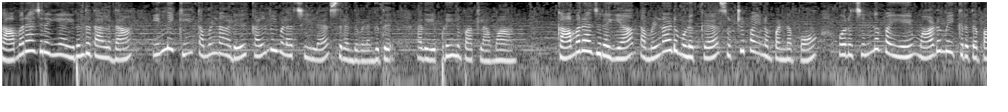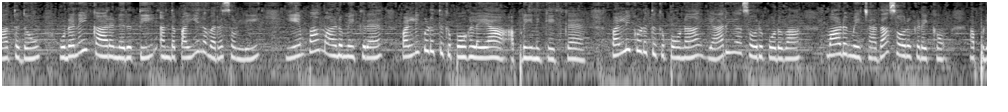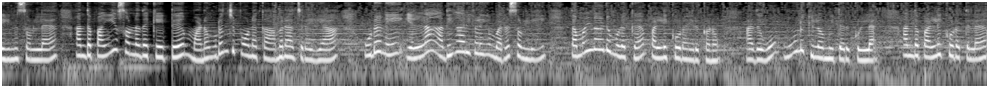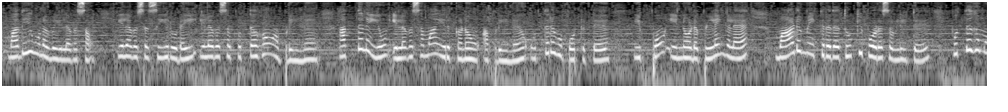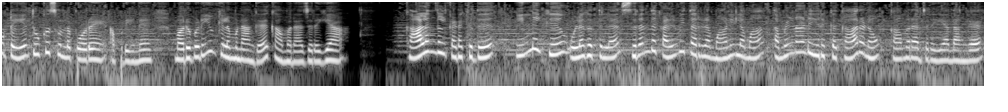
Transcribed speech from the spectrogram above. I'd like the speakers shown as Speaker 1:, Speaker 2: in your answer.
Speaker 1: காமராஜர் ஐயா இருந்ததால தான் இன்னைக்கு தமிழ்நாடு கல்வி வளர்ச்சியில் சிறந்து விளங்குது. அது எப்படின்னு பார்க்கலாமா? காமராஜர் ஐயா தமிழ்நாடு முழுக்க சுற்றுப்பயணம் பண்ணப்போ ஒரு சின்ன பையன் மாடு மேய்க்கிறத பார்த்ததும் உடனே காரை நிறுத்தி அந்த பையனை வர சொல்லி ஏன்பா மாடு மேய்க்கிற? பள்ளிக்கூடத்துக்கு போகலையா? அப்படின்னு கேட்க பள்ளிக்கூடத்துக்கு போனால் யார் யார் சோறு போடுவா? மாடு மேய்ச்சாதான் சோறு கிடைக்கும். அப்படின்னு சொல்ல அந்த பையன் சொன்னதை கேட்டு மனம் உடைஞ்சு போன காமராஜர் ஐயா உடனே எல்லா அதிகாரிகளையும் வர சொல்லி தமிழ்நாடு முழுக்க பள்ளிக்கூடம் இருக்கணும். அதுவும் மூணு கிலோமீட்டருக்குள்ள. அந்த பள்ளிக்கூடத்தில் மதிய உணவு இலவசம் இலவச சீருடை இலவச புத்தகம் அப்படின்னு அத்தனையும் இலவசமாக இருக்கணும் அப்படின்னு உத்தரவு போட்டுட்டு இப்போ என்னோட பிள்ளைங்களை மாடு மேய்க்கிறத தூக்கி போட சொல்லிட்டு புத்தக மூட்டையை தூக்க சொல்ல போகிறேன் அப்படின்னு மறுபடியும் கிளம்புனாங்க காமராஜர் ஐயா. காலங்கள் கடக்குது. இன்னைக்கு உலகத்தில் சிறந்த கல்வி தர்ற மாநிலமாக தமிழ்நாடு இருக்க காரணம் காமராஜர் ஐயா தாங்க.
